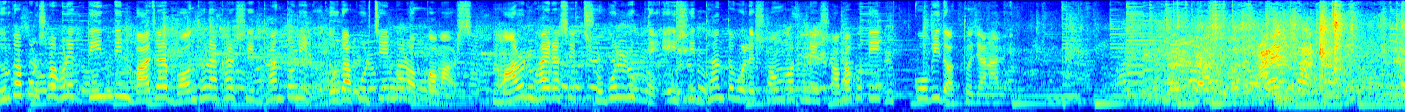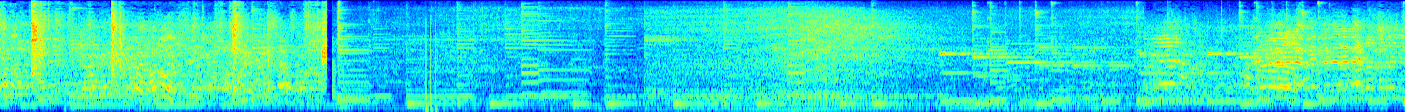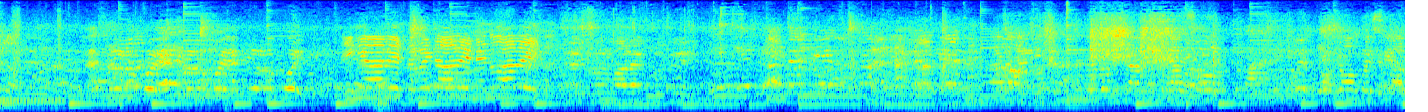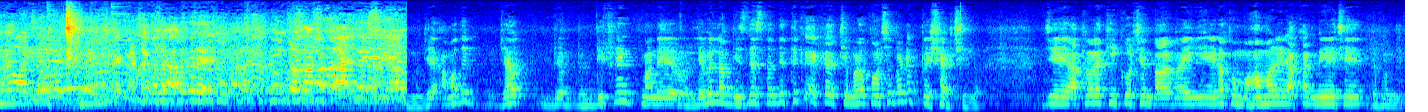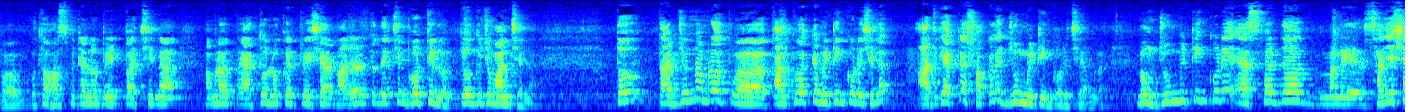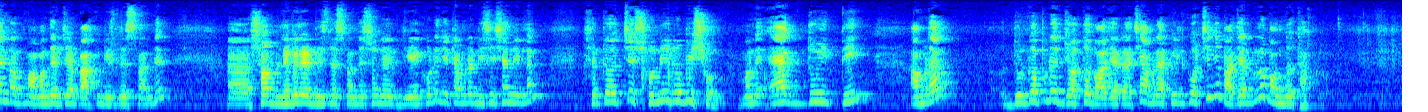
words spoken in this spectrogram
দুর্গাপুর শহরে তিন দিন বাজার বন্ধ রাখার সিদ্ধান্ত নিল দুর্গাপুর চেম্বার অব কমার্স। মারণ ভাইরাসের ছবল রুখতে এই সিদ্ধান্ত বলে সংগঠনের সভাপতি কবি দত্ত জানালেন। যে আমাদের যা ডিফারেন্ট মানে লেভেল অফ বিজনেসম্যানদের থেকে একটা চেম্বার অফ কমার্সের একটা প্রেশার ছিল যে আপনারা কি করছেন? এরকম মহামারীর আকার নিয়েছে, দেখুন কোথাও হসপিটালেও বেড পাচ্ছি না। আমরা এত লোকের প্রেশার বাজারে তো দেখছেন ভর্তি লোক, কেউ কিছু মানছে না। তো তার জন্য আমরা কালকেও একটা মিটিং করেছিলাম। আজকে একটা সকালে জুম মিটিং করেছি আমরা। এবং জুম মিটিং করে অ্যাজ পার দ্য মানে সাজেশন অফ আমাদের যে বাকি বিজনেসম্যানদের সব লেভেলের বিজনেসম্যানদের সঙ্গে বিয়ে করে যেটা আমরা ডিসিশন নিলাম, সেটা হচ্ছে শনি, রবি সোম মানে এক, দুই, তিন আমরা দুর্গাপুরের যত বাজার আছে আমরা অ্যাপিল করছি যে বাজারগুলো বন্ধ থাকল।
